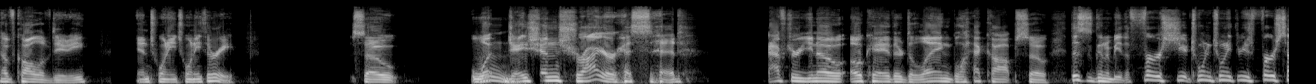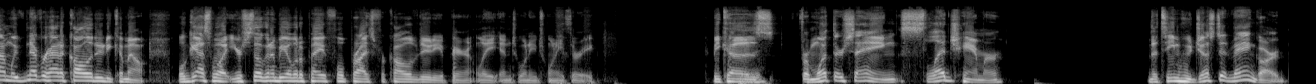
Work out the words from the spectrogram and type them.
of Call of Duty in 2023. So what mm. Jason Schreier has said after you know, okay, they're delaying Black Ops, so this is going to be the first year, 2023's first time we've never had a Call of Duty come out. Well, guess what? You're still going to be able to pay full price for Call of Duty apparently in 2023, because from what they're saying, Sledgehammer, the team who just did Vanguard,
